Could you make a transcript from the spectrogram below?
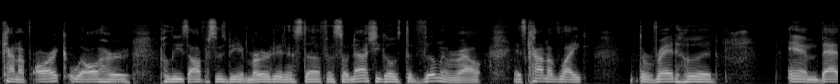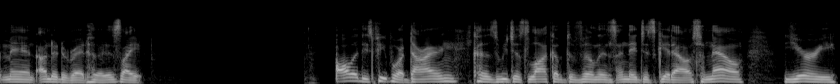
kind of arc with all her police officers being murdered and stuff. And so now she goes the villain route. It's kind of like the red hood and batman under the red hood. It's like all of these people are dying because we just lock up the villains and they just get out. So now Yuri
